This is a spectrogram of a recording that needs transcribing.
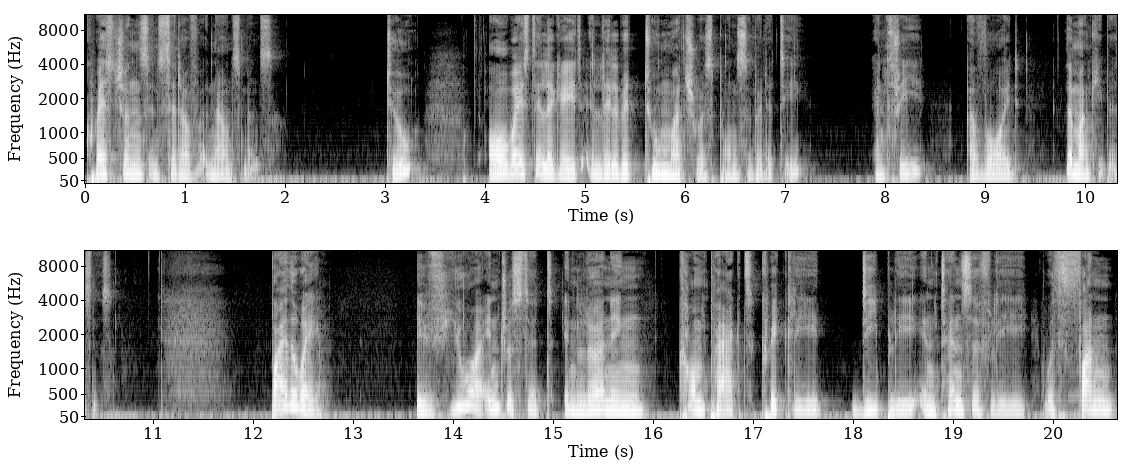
questions instead of announcements. Two, always delegate a little bit too much responsibility. And three, avoid the monkey business. By the way, if you are interested in learning compact, quickly, deeply, intensively, with fun,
